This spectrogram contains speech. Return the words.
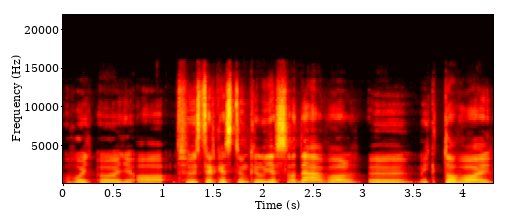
hogy, hogy a főszerkesztőnkkel, ugye Szadával még tavaly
